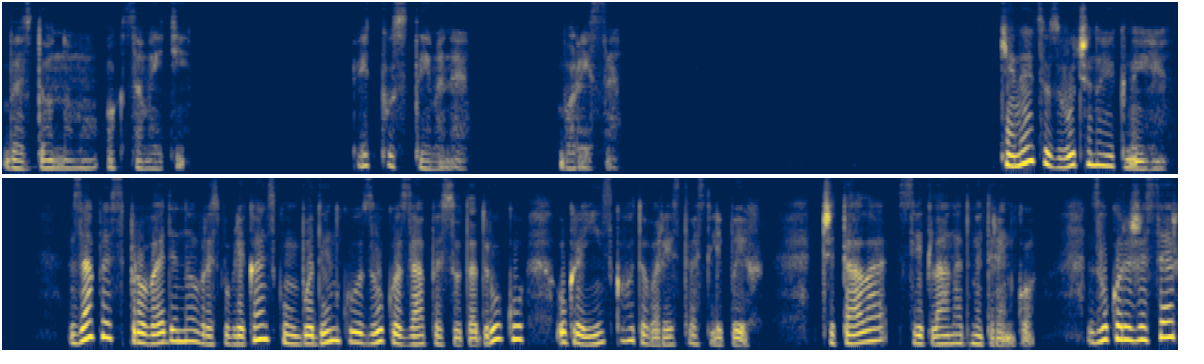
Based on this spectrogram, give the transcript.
бездонному оксамиті. Відпусти мене, Борисе. Кінець озвученої книги. Запис проведено в республіканському будинку звукозапису та друку Українського товариства сліпих. Читала Світлана Дмитренко, звукорежисер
